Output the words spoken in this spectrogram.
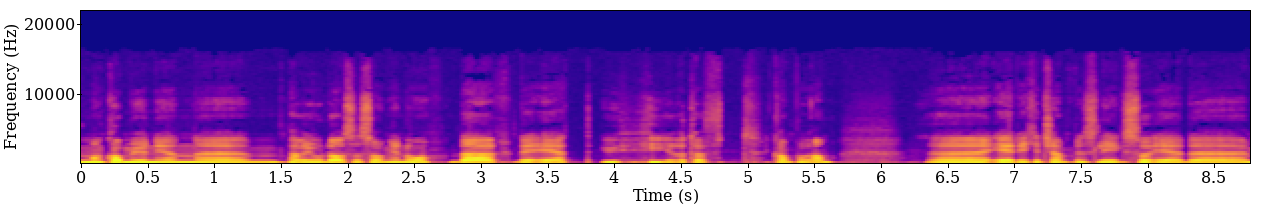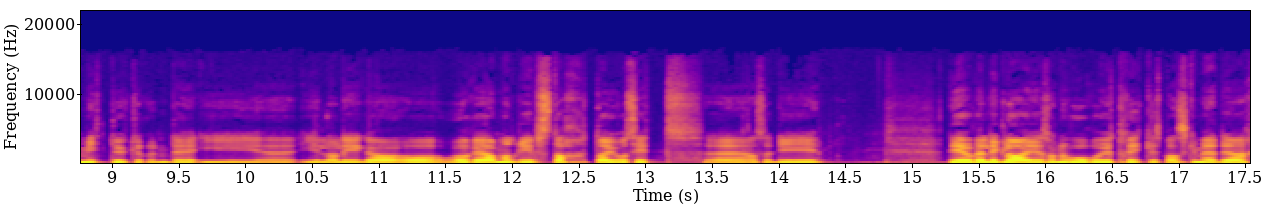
man kommer jo inn i en periode periode av sesongen nå der det er et uhyre tøft kampprogram. Uh, er det ikke Champions League, så er det midtukerunde i, uh, i La Liga. Og, og, Real Madrid starta jo sitt uh, Altså, de, de er jo veldig glad i sånne ord og uttrykk i spanske medier.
